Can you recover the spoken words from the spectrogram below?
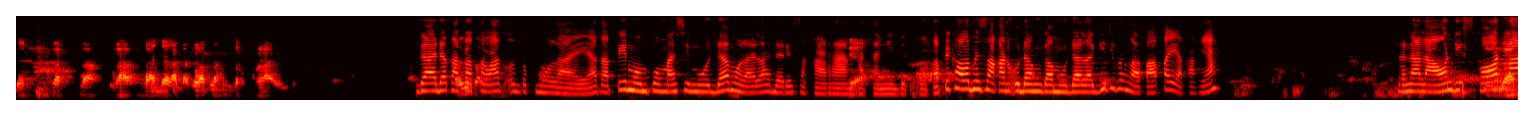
dan nggak nggak nggak ada kata telat lah untuk mulai. Nggak ada kata telat untuk mulai ya. Tapi mumpung masih muda mulailah dari sekarang ya. katanya gitu. Tapi kalau misalkan udah nggak muda lagi juga nggak apa-apa ya kang ya? Dan naon diskon lah.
